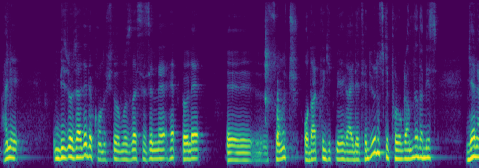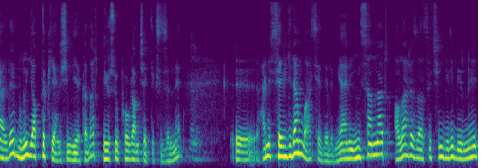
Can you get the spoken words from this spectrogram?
Hani biz özelde de konuştuğumuzda sizinle hep böyle e, sonuç odaklı gitmeye gayret ediyoruz ki programda da biz genelde bunu yaptık yani şimdiye kadar. Bir sürü program çektik sizinle. E, hani sevgiden bahsedelim. Yani insanlar Allah rızası için biri birini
